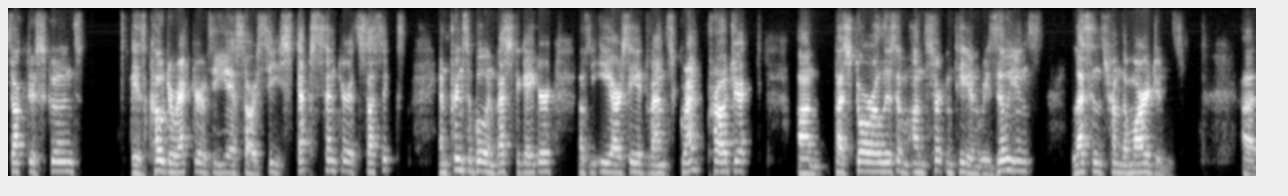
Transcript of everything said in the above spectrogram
Dr. Scoones is co-director of the ESRC STEPS Center at Sussex and principal investigator of the ERC Advanced Grant Project on pastoralism, uncertainty, and resilience, lessons from the margins. Uh,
